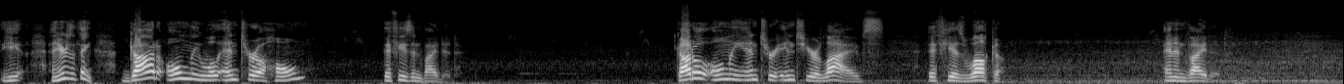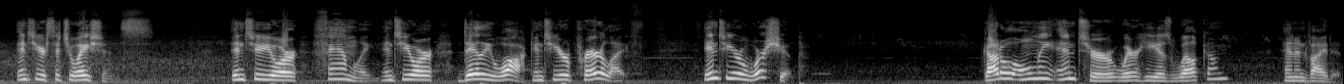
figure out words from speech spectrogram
he and here's the thing god only will enter a home if he's invited. God will only enter into your lives if he is welcome and invited into your situations into your family into your daily walk into your prayer life into your worship. God will only enter where he is welcome and invited.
